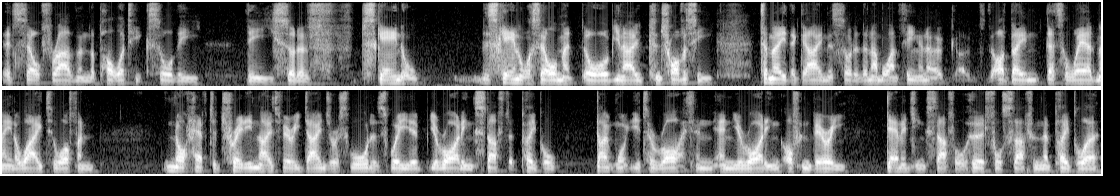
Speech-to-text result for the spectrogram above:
itself rather than the politics or the the sort of scandal the scandalous element or you know controversy. To me, the game is sort of the number one thing, and uh, I've been that's allowed me in a way to often not have to tread in those very dangerous waters where you're, you're writing stuff that people don't want you to write, and, and you're writing often very damaging stuff or hurtful stuff, and that people are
